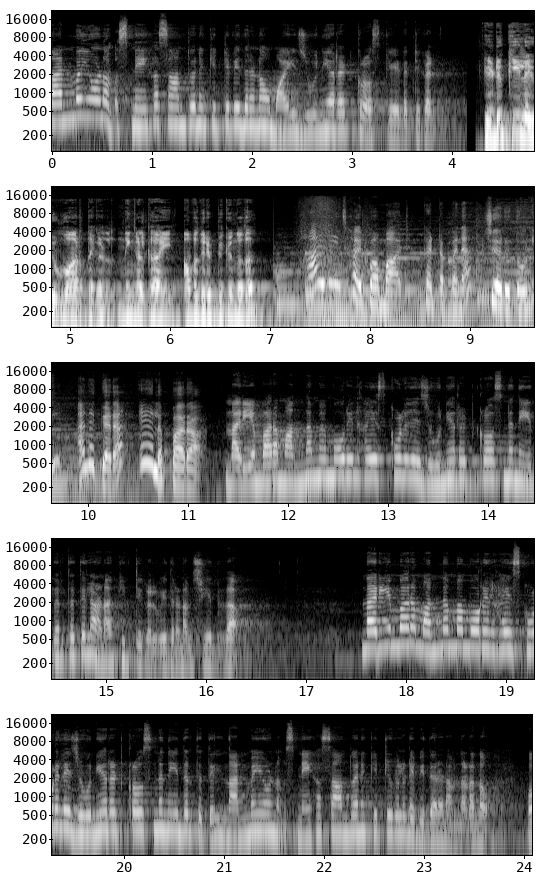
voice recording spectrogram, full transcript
നന്മയോണം സ്നേഹസാന്ത്വന കിറ്റ് വിതരണവുമായി junior red cross കേഡറ്റുകൾ. ഇടുക്കി ലൈവ് വാർത്തകൾ നിങ്ങൾക്കായി അവതരിപ്പിക്കുന്നത് കട്ടപ്പന ചെറുതോണി അനക്കര ഏലപ്പാറ. നരിയമ്പാറ മന്ന മെമ്മോറിയൽ ഹൈസ്കൂളിലെ ജൂനിയർ റെഡ് ക്രോസിന്റെ നേതൃത്വത്തിലാണ് കിറ്റുകൾ വിതരണം ചെയ്തത്. നരിയമ്പാറ മന്നം മെമ്മോറിയൽ ഹൈസ്കൂളിലെ ജൂനിയർ റെഡ് ക്രോസിന്റെ നേതൃത്വത്തിൽ നന്മയോണം സ്നേഹസാന്ത്വന കിറ്റുകളുടെ വിതരണം നടന്നു.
